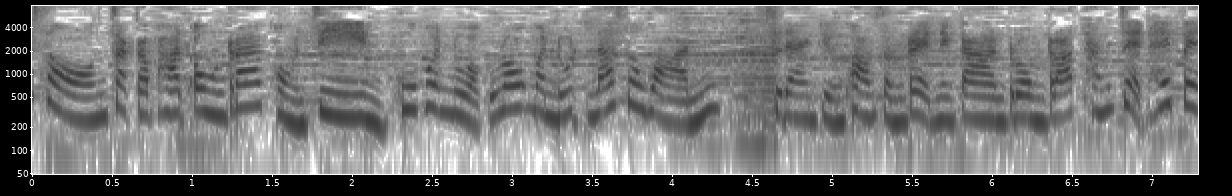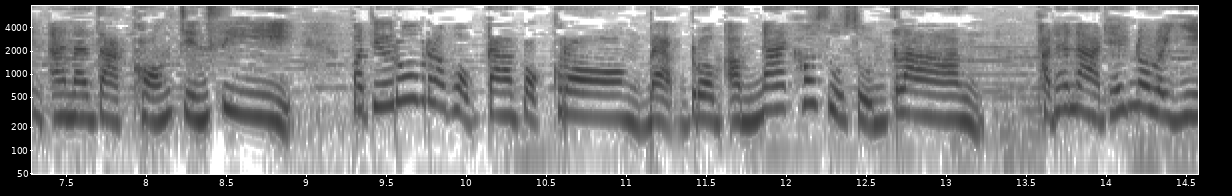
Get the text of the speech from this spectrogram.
ส่วนที่2จักรพรรดิองค์แรกของจีน ผู้ผนวกโลกมนุษย์และสวรรค์ แสดงถึงความสำเร็จในการรวมรัฐทั้ง 7 ให้เป็นอาณาจักรของจินซีปฏิรูประบบการปกครอง แบบรวมอำนาจเข้าสู่ศูนย์กลาง พัฒนาเทคโนโลยี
